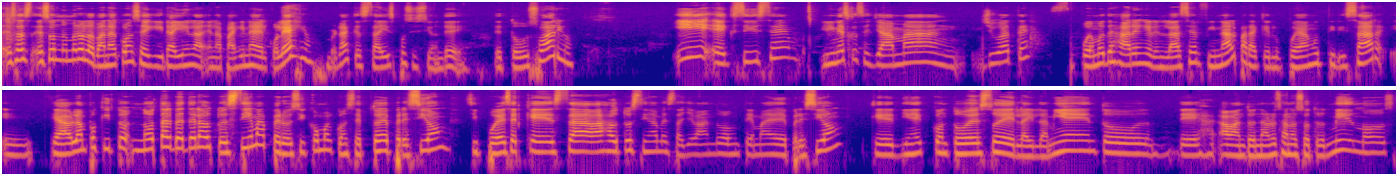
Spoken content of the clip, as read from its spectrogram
esos, números los van a conseguir ahí en la, en la, página del colegio, ¿verdad? Que está a disposición de, de, todo usuario. Y existen líneas que se llaman Ayúdate. Podemos dejar en el enlace al final para que lo puedan utilizar, eh, que habla un poquito, no tal vez de la autoestima, pero sí como el concepto de depresión. Si puede ser que esta baja autoestima me está llevando a un tema de depresión que viene con todo esto del aislamiento, de abandonarnos a nosotros mismos,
